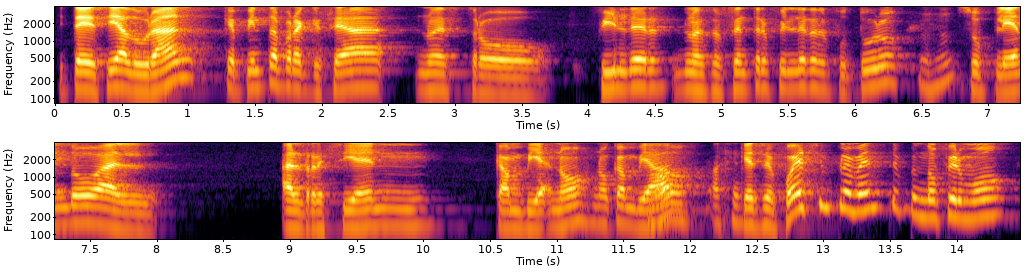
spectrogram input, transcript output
Y te decía, Durán, que pinta para que sea nuestro fielder, nuestro center fielder del futuro, supliendo al, al recién cambiado, no, no cambiado, No, que se fue simplemente, pues no firmó,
